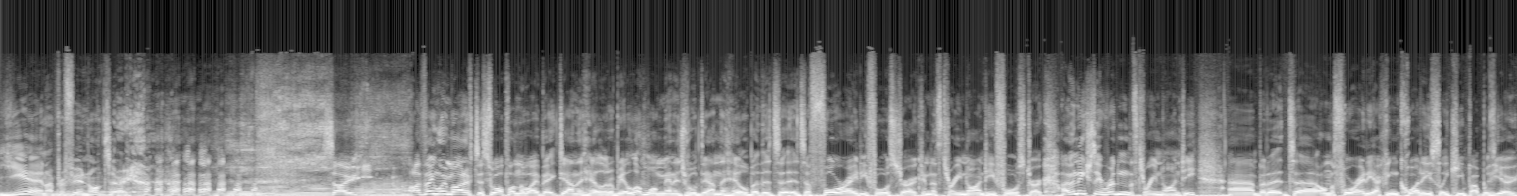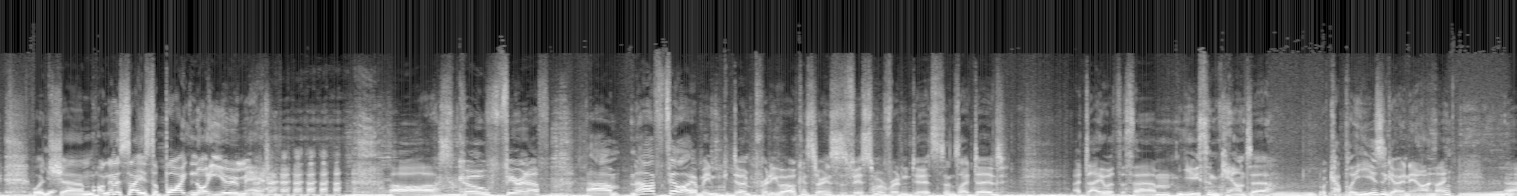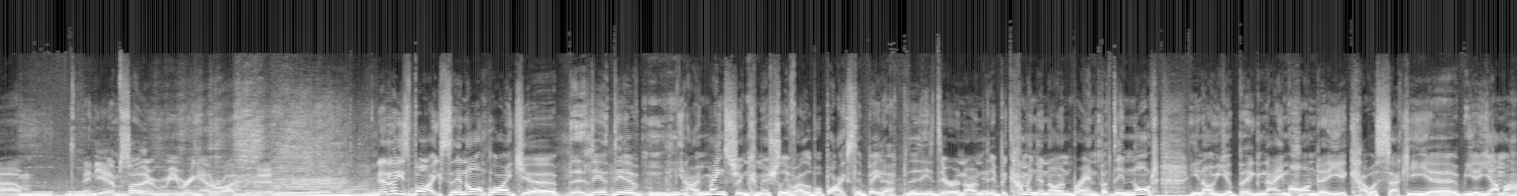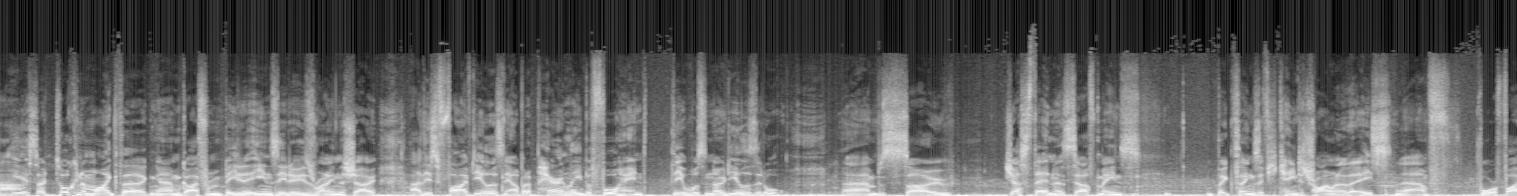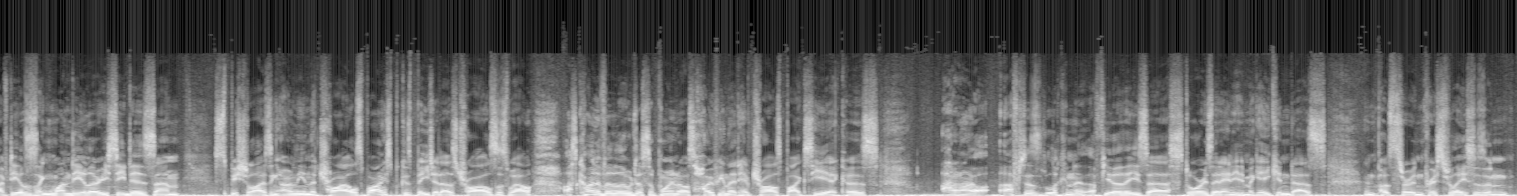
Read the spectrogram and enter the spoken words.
Yeah, and I prefer not to. So I think we might have to swap on the way back down the hill. It'll be a lot more manageable down the hill, but it's a, it's a 484 stroke and a 394 stroke. I haven't actually ridden the 390, uh, but it, uh, on the 480 I can quite easily keep up with you, which um, I'm going to say is the bike, not you, Matt. oh, cool. Fair enough. Um, no, I feel like I've been doing pretty well considering this is the first time I've ridden dirt since I did a day with the um, youth encounter a couple of years ago now, I think. Um, and yeah, I'm slowly remembering how to ride in the dirt. Now these bikes, they're not like your, they're, they're you know mainstream commercially available bikes. They're beta. They're, they're a known. They're becoming a known brand, but they're not you know your big name Honda, your Kawasaki, your, your Yamaha. Yeah, so talking to Mike, the um, guy from Beta NZ who's running the show, uh, there's five dealers now, but apparently beforehand there was no dealers at all. Um, so just that in itself means big things if you're keen to try one of these. Um, four or five dealers. I think one dealer he said is um, specialising only in the trials bikes because Beta does trials as well. I was kind of a little disappointed. I was hoping they'd have trials bikes here because. I don't know. After looking at a few of these uh, stories that Andy McGechan does and puts through in press releases and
